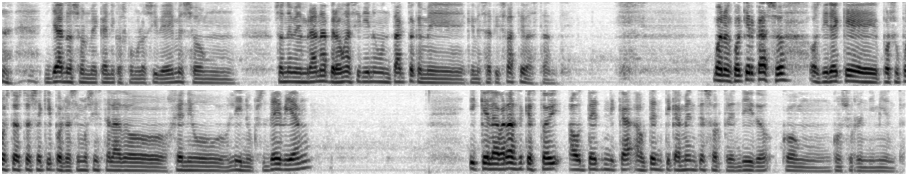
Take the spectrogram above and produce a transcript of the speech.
ya no son mecánicos como los IBM, son, son de membrana, pero aún así tienen un tacto que me, que me satisface bastante. Bueno, en cualquier caso, os diré que, por supuesto, estos equipos los hemos instalado GNU Linux Debian y que la verdad es que estoy auténtica, auténticamente sorprendido con, con su rendimiento.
